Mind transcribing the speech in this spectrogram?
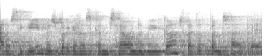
Ara seguim, és perquè descanseu una mica, està tot pensat, eh?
